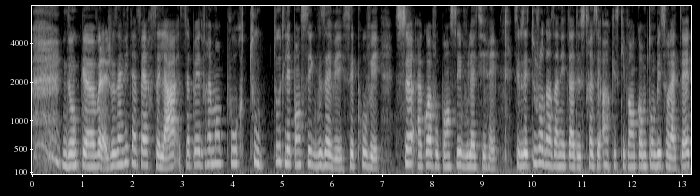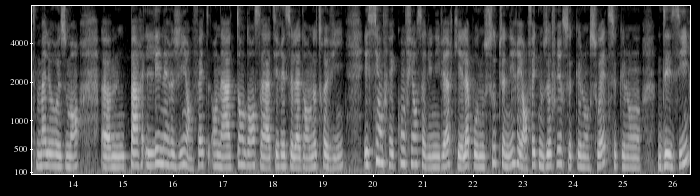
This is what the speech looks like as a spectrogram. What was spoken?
Donc euh, voilà, je vous invite à faire cela. Ça peut être vraiment pour tout, toutes les pensées que vous avez, c'est prouvé. Ce à quoi vous pensez, vous l'attirez. Si vous êtes toujours dans un état de stress, de oh, qu'est-ce qui va encore me tomber sur la tête, malheureusement, euh, par l'énergie, en fait, on a tendance à attirer cela dans notre vie. Et si on fait confiance à l'univers qui est là pour nous soutenir et en fait nous offrir ce que l'on souhaite, ce que l'on désire,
